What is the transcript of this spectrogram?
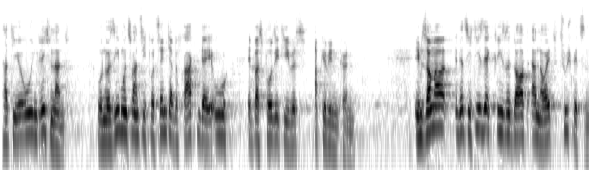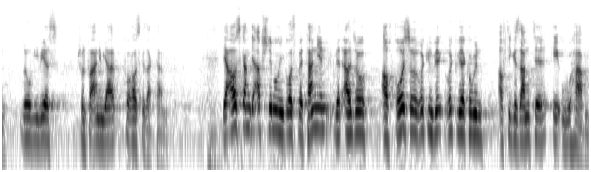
hat die EU in Griechenland, wo nur 27% der Befragten der EU etwas Positives abgewinnen können. Im Sommer wird sich diese Krise dort erneut zuspitzen, so wie wir es schon vor einem Jahr vorausgesagt haben. Der Ausgang der Abstimmung in Großbritannien wird also auch größere Rückwirkungen auf die gesamte EU haben.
